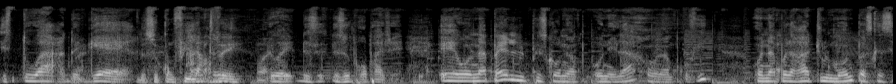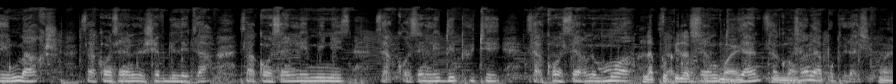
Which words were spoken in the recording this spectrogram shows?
histoire de guerre, De ce conflit entre- larvé. Ouais. oui, de, se, de se propager. Et on appelle, puisqu'on on est là, on en profite, on appellera tout le monde parce que c'est une marche. Ça concerne le chef de l'État, ça concerne les ministres, ça concerne les députés, ça concerne moi, La population. ça concerne Ouais, Tidane, tout ça concerne la population. Ouais.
